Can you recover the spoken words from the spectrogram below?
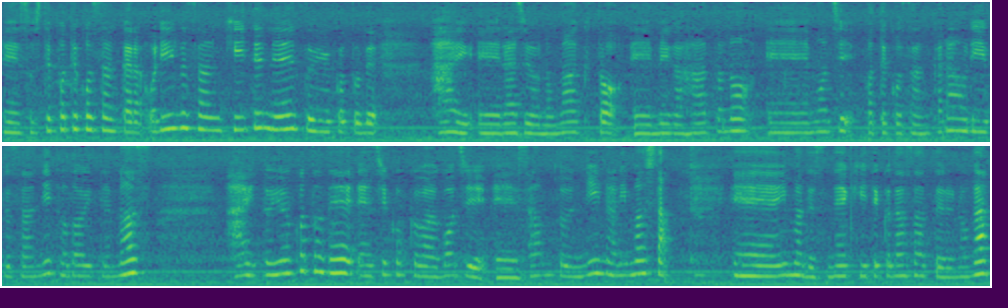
えー、そしてポテコさんからオリーブさん聞いてねということではい、えー、ラジオのマークと、えー、メガハートの、えー、文字ポテコさんからオリーブさんに届いてます。はいということで、えー、時刻は5時、えー、3分になりました、えー、今ですね聞いてくださってるのが、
